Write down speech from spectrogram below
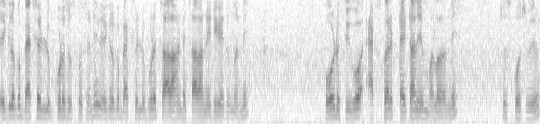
వెహికల్ ఒక బ్యాక్ సైడ్ లుక్ కూడా చూసుకోవచ్చండి. వెహికల్ ఒక బ్యాక్ సైడ్ లుక్ కూడా చాలా అంటే చాలా నీట్గా అవుతుందండి Ford Figo Aspire titanium model అండి చూసుకోవచ్చు మీరు.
